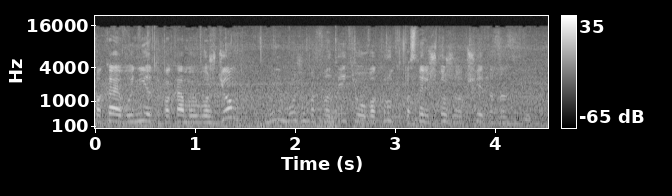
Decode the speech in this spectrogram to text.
пока его нет и пока мы его ждем, мы можем осмотреть его вокруг и посмотреть, что же вообще это за зверь.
